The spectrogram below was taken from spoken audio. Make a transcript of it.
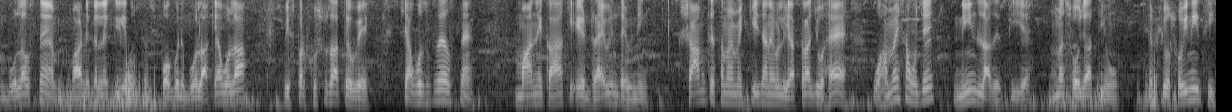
बोला उसने, बाहर निकलने के लिए तो उसने स्पोक ने बोला। क्या बोला? विस्पर फुसफुसाते हुए। क्या फुसफुसाया उसने? माँ ने कहा कि a drive in the evening शाम के समय में की जाने वाली यात्रा जो है, वो हमेशा मुझे नींद ला देती है। मैं सो जाती हूँ, जबकि वो सोई नहीं थी।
